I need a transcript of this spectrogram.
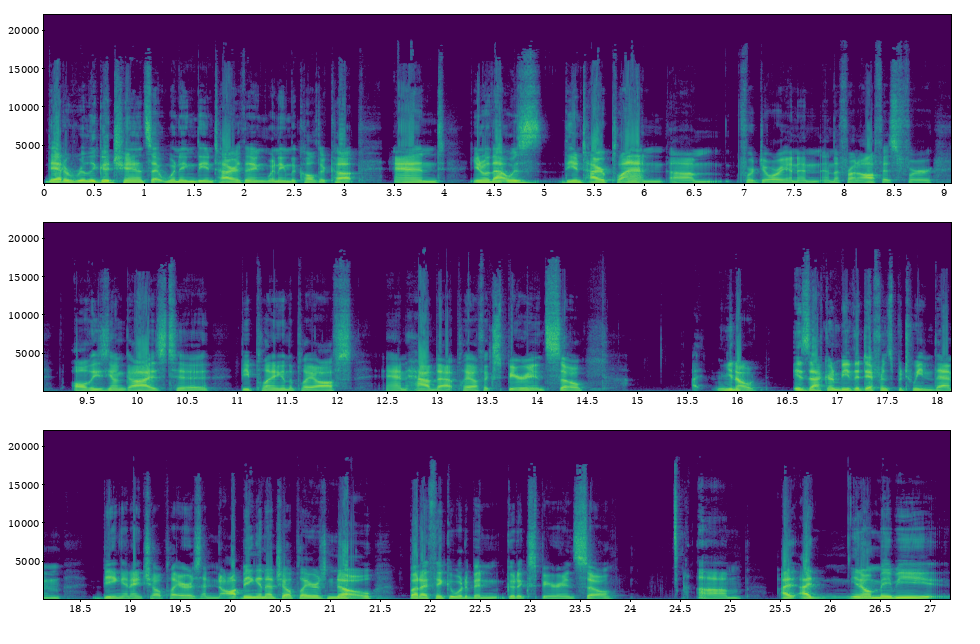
they had a really good chance at winning the entire thing, winning the Calder Cup. And, you know, that was the entire plan um, for Dorion and, and the front office for all these young guys to be playing in the playoffs and have that playoff experience. So, you know, is that going to be the difference between them being NHL players and not being NHL players? No, but I think it would have been good experience. So, um, I, I, you know, maybe,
